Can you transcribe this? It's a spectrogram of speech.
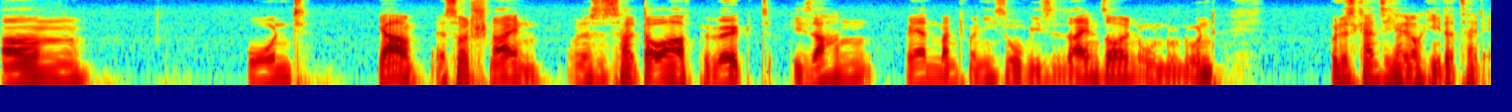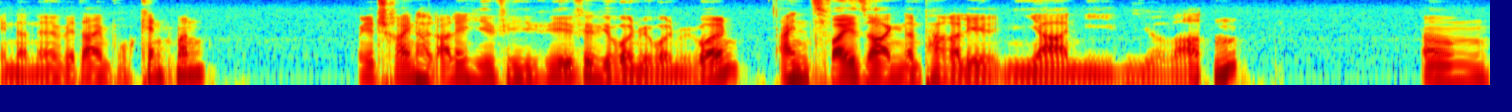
Ähm, und ja, es soll schneien. Und es ist halt dauerhaft bewölkt. Die Sachen werden manchmal nicht so, wie sie sein sollen und und und. Und es kann sich halt auch jederzeit ändern, ne? Wettereinbruch kennt man. Und jetzt schreien halt alle Hilfe, Hilfe, Hilfe, wir wollen, wir wollen, wir wollen. Ein, zwei sagen dann parallel, ja, nie, wir warten. Ähm,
